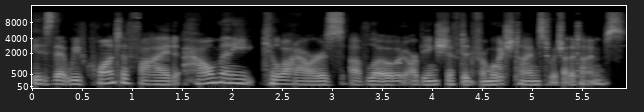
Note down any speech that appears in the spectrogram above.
is that we've quantified how many kilowatt hours of load are being shifted from which times to which other times.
